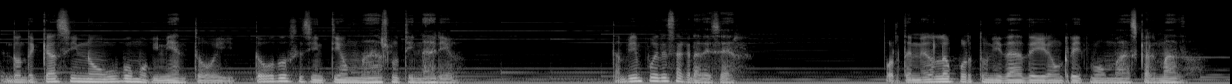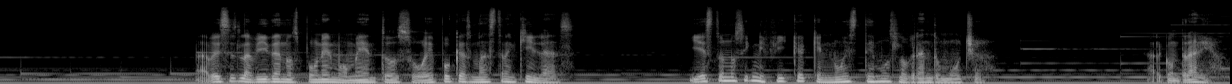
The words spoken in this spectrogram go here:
en donde casi no hubo movimiento y todo se sintió más rutinario, también puedes agradecer por tener la oportunidad de ir a un ritmo más calmado. A veces la vida nos pone en momentos o épocas más tranquilas y esto no significa que no estemos logrando mucho. Al contrario,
